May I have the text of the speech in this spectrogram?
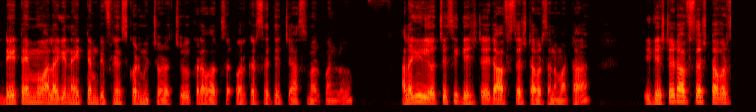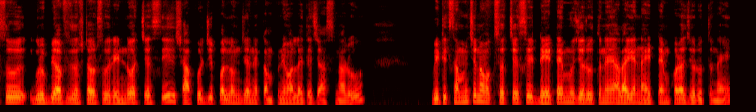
డే టైము అలాగే నైట్ టైం డిఫరెన్స్ కూడా మీరు చూడొచ్చు. ఇక్కడ వర్క్స్ వర్కర్స్ అయితే చేస్తున్నారు పనులు. అలాగే ఇవి వచ్చేసి గెస్టెడ్ ఆఫీసర్స్ టవర్స్ అనమాట ఈ gazetted officers towers, group D officers towers రెండు వచ్చేసి షాపూర్జీ పల్లంజీ అనే కంపెనీ వాళ్ళైతే చేస్తున్నారు. వీటికి సంబంధించిన వర్క్స్ వచ్చేసి డే టైమ్ జరుగుతున్నాయి. అలాగే నైట్ టైం కూడా జరుగుతున్నాయి.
